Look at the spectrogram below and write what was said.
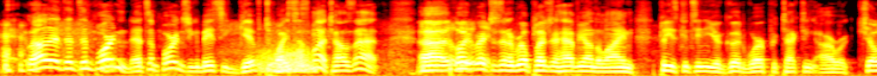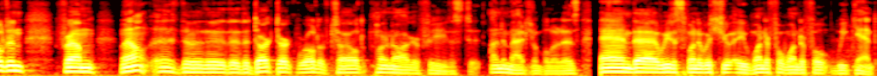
well, it, it's important. That's important. So you can basically give twice as much. How's that? Uh, Lloyd. Richardson, a real pleasure to have you on the line. Please continue your good work protecting our children from well uh, the, the the the dark dark world of child pornography. Just unimaginable it is. And uh, we just want to wish you a wonderful, wonderful weekend.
